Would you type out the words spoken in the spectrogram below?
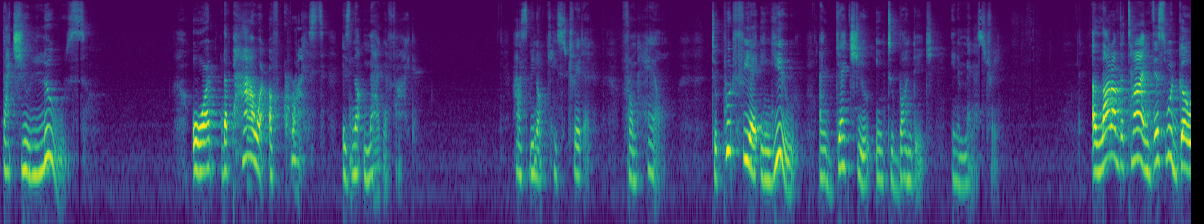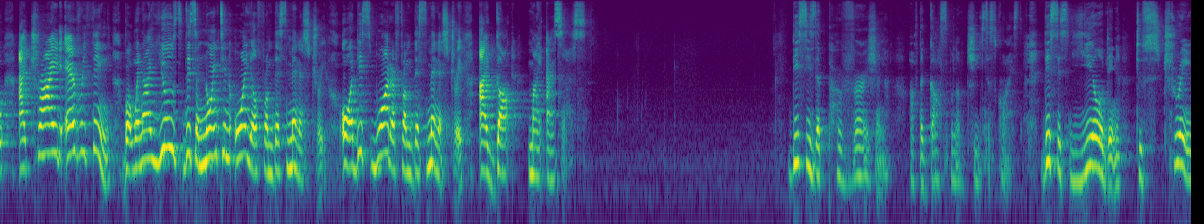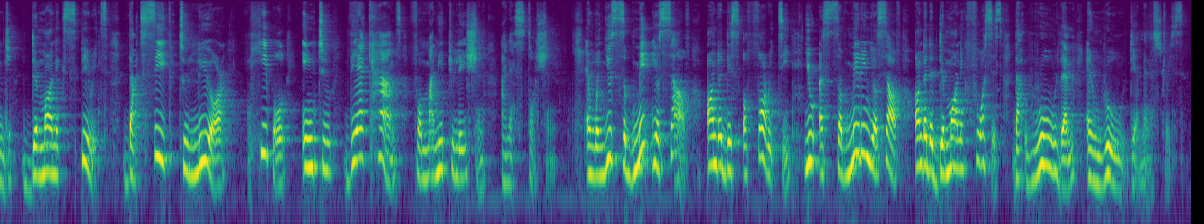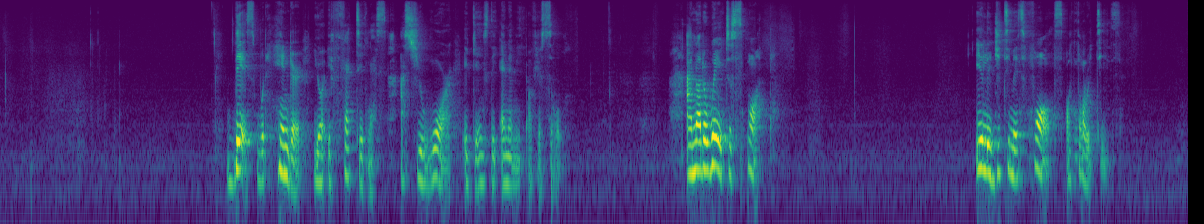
that you lose or the power of Christ is not magnified has been orchestrated from hell to put fear in you and get you into bondage in a ministry. A lot of the time, this would go, I tried everything, but when I used this anointing oil from this ministry or this water from this ministry, I got my answers. This is a perversion of the gospel of Jesus Christ. This is yielding to strange demonic spirits that seek to lure people into their camps for manipulation and extortion. And when you submit yourself under this authority, you are submitting yourself under the demonic forces that rule them and rule their ministries. This would hinder your effectiveness as you war against the enemy of your soul. Another way to spot illegitimate false authorities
